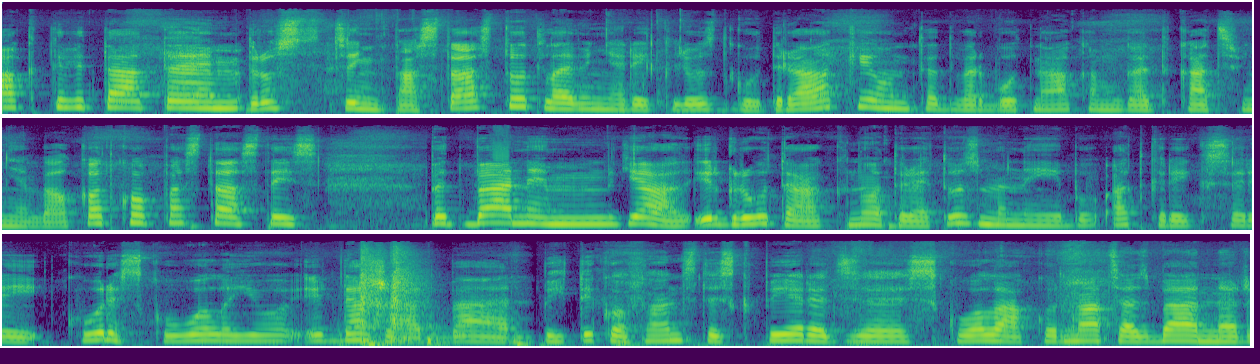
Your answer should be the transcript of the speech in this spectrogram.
aktivitātēm, drusciņi pastāstot, lai viņi arī kļūst gudrāki, un tad varbūt nākamgad kāds viņiem vēl kaut ko pastāstīs. Bet bērniem jā, ir grūtāk noturēt uzmanību, atkarīgs arī kura skola, jo ir dažādi bērni. Bija tikko fantastiska pieredze skolā, kur mācās bērni ar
